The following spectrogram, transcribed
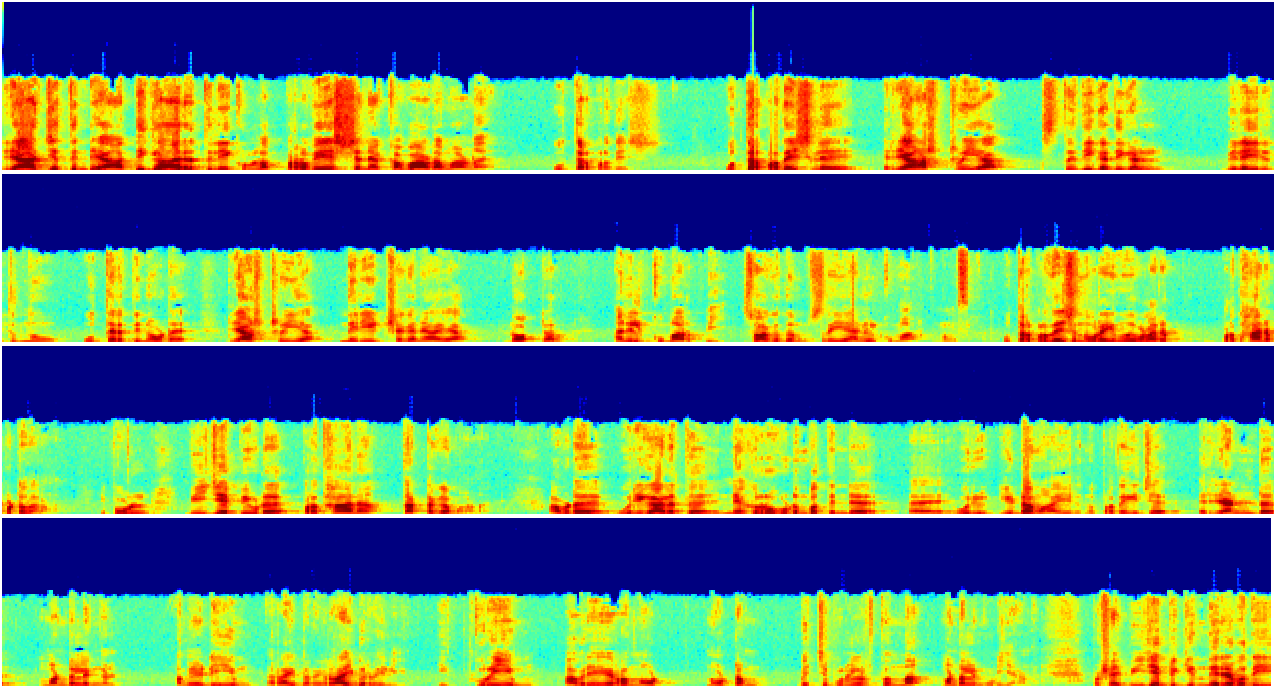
രാജ്യത്തിന്റെ അധികാരത്തിലേക്കുള്ള പ്രവേശന കവാടമാണ് ഉത്തർപ്രദേശ്. ഉത്തർപ്രദേശിലെ രാഷ്ട്രീയ സ്ഥിതിഗതികൾ വിലയിരുത്തുന്നു ഉത്തരത്തിനോട് രാഷ്ട്രീയ നിരീക്ഷകനായ ഡോക്ടർ അനിൽകുമാർ പി. സ്വാഗതം ശ്രീ അനിൽകുമാർ. നമസ്കാരം. ഉത്തർപ്രദേശ് എന്ന് പറയുന്നത് വളരെ പ്രധാനപ്പെട്ടതാണ്. ഇപ്പോൾ ബി ജെ പിയുടെ പ്രധാന തട്ടകമാണ്. അവിടെ ഒരു കാലത്ത് നെഹ്റു കുടുംബത്തിന്റെ ഒരു ഇടമായിരുന്നു. പ്രത്യേകിച്ച് രണ്ട് മണ്ഡലങ്ങൾ. റായ്ബറേലി. റായ്ബറേലിയും. ഇക്കുറിയും അവരേറെ നോട്ടം വെച്ച് പുലർത്തുന്ന മണ്ഡലം കൂടിയാണ്. പക്ഷേ ബി ജെ പിക്ക് നിരവധി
